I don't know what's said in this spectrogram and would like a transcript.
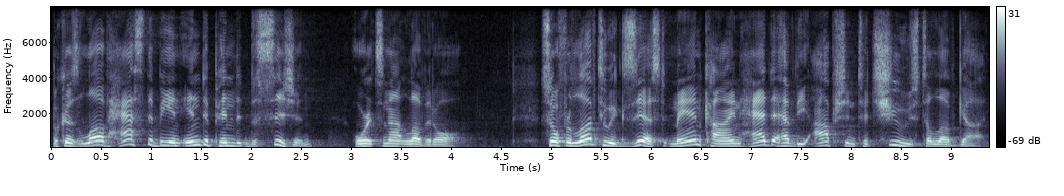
Because love has to be an independent decision, or it's not love at all. So, for love to exist, mankind had to have the option to choose to love God.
